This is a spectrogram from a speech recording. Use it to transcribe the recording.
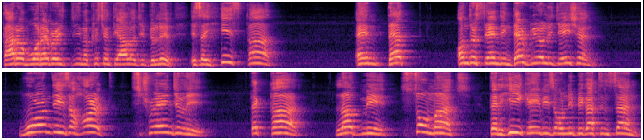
God of whatever you know Christian theology believe. It's a his God. And that understanding, that realization warmed his heart strangely that God loved me so much that he gave his only begotten son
